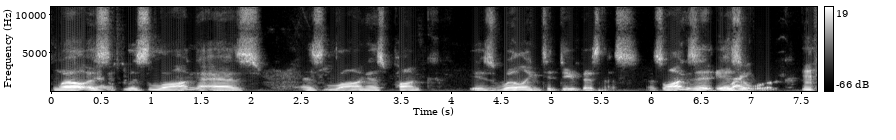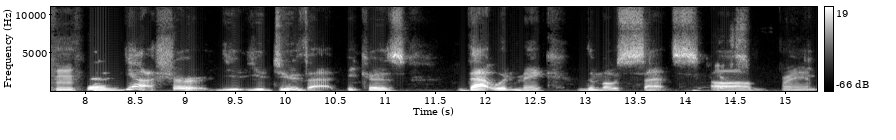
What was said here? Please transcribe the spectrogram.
Well, as as long as as long as Punk is willing to do business, as long as it is a Right. work, hmm then yeah, sure, you you do that because that would make the most sense. Yes. Um, right.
